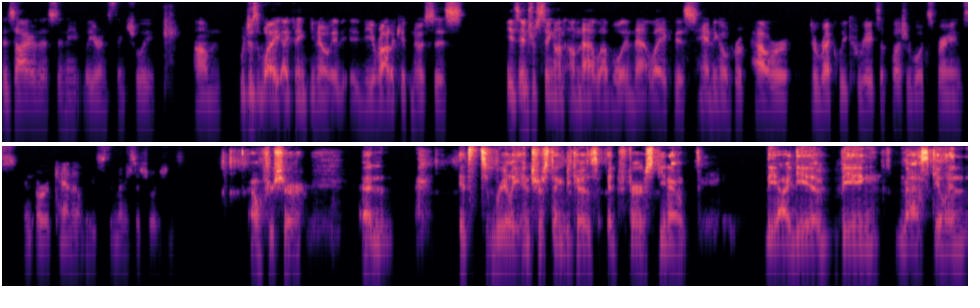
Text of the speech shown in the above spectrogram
desire this innately or instinctually. Um, which is why I think, you know, it, it, the erotic hypnosis is interesting on, on that level in that like this handing over of power directly creates a pleasurable experience in, or can at least in many situations. Oh, for sure. And it's really interesting because at first, you know, the idea of being masculine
